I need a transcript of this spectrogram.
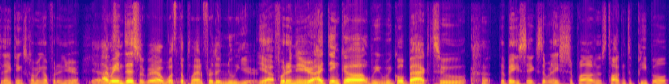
Like things coming up for the new year. Yeah, I mean, this- the- yeah. What's the plan for the new year? Yeah, for the new year, I think uh, we we go back to the basics, the relationship problems, talking to people,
